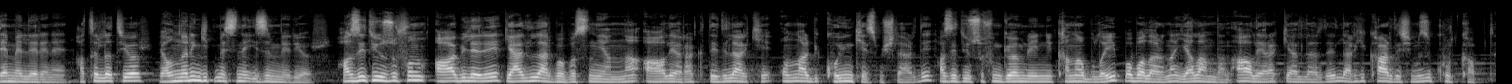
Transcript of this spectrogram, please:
demelerini hatırlatıyor ve onların gitmesine izin veriyor. Hazreti Yusuf'un abileri geldiler babasının yanına ağlayarak dediler ki onlar bir koyun kesmişlerdi. Hazreti Yusuf'un gömleğini kana bulayıp babalarına yalandan ağlayarak geldiler. Dediler ki kardeşimizi kurt kaptı.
